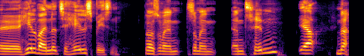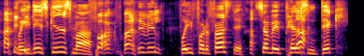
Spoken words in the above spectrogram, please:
Øh, hele vejen ned til halespidsen. Nå, som en, som en antenne. Ja, Nej. fordi det er skidesmart. Fuck, var det vildt. Fordi for det første, så vil pelsen dække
